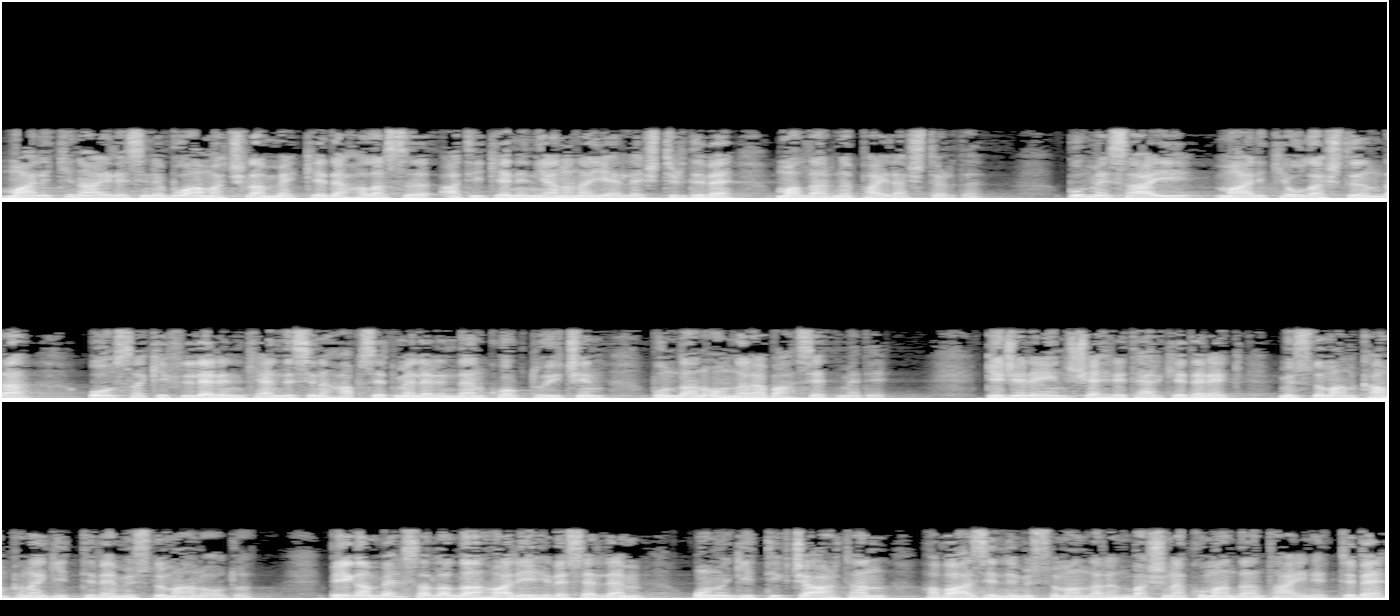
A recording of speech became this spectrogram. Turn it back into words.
Malik'in ailesini bu amaçla Mekke'de halası Atike'nin yanına yerleştirdi ve mallarını paylaştırdı. Bu mesai Malik'e ulaştığında o Sakiflilerin kendisini hapsetmelerinden korktuğu için bundan onlara bahsetmedi. Geceleyin şehri terk ederek Müslüman kampına gitti ve Müslüman oldu. Peygamber sallallahu aleyhi ve sellem onu gittikçe artan Havazilli Müslümanların başına kumandan tayin etti ve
